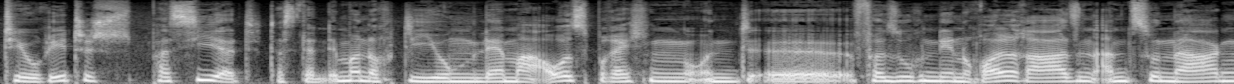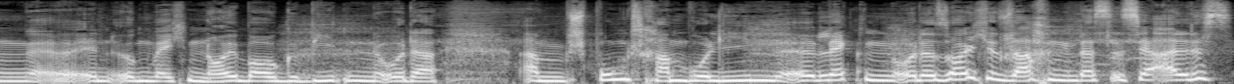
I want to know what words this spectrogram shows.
theoretisch passiert, dass dann immer noch die jungen Lämmer ausbrechen und äh, versuchen, den Rollrasen anzunagen äh, in irgendwelchen Neubaugebieten oder am Sprungtrampolin äh, lecken oder solche Sachen. Das ist ja alles,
